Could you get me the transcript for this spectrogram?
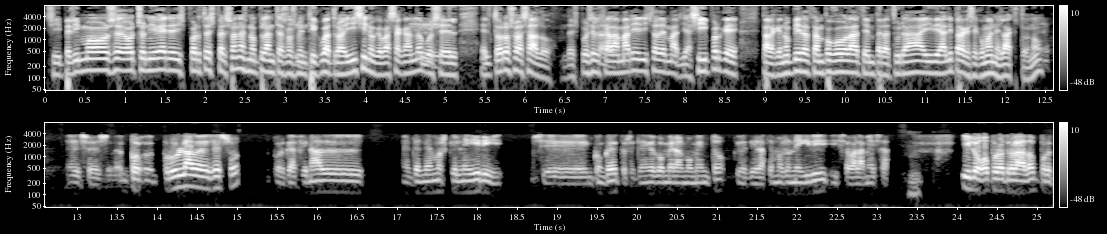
si pedimos eh, ocho nigeris por tres personas, no plantas los 24 ahí, sino que va sacando Sí. pues el, el toro su asado, después el Claro. calamar y el hizo de mar, y así porque para que no pierda tampoco la temperatura ideal y para que se coma en el acto, ¿no? Eso es. Por, por un lado es eso, porque al final entendemos que el nigiri se- en concreto se tiene que comer al momento, es decir, hacemos un nigiri y se va a la mesa. Y luego, por otro lado, por,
